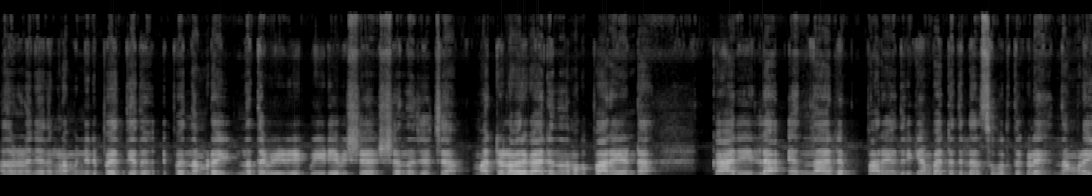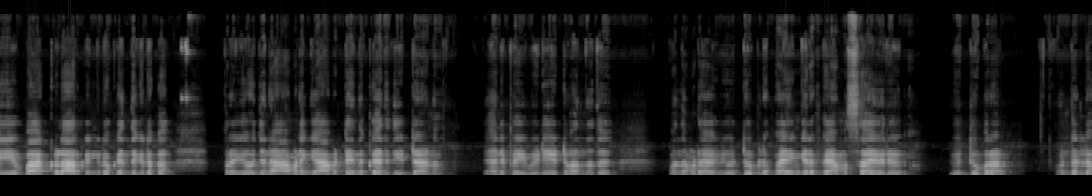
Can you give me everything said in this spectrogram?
അതുകൊണ്ടാണ് ഞാൻ നിങ്ങളെ മുന്നിൽ ഇപ്പോൾ എത്തിയത്. ഇപ്പം നമ്മുടെ ഇന്നത്തെ വീഡിയോ വീഡിയോ വിശേഷം എന്ന് ചോദിച്ചാൽ മറ്റുള്ളവരെ കാര്യമൊന്നും നമുക്ക് പറയേണ്ട കാര്യമില്ല. എന്നാലും പറയാതിരിക്കാൻ പറ്റത്തില്ല സുഹൃത്തുക്കളെ. നമ്മളെ ഈ വാക്കുകൾ ആർക്കെങ്കിലുമൊക്കെ എന്തെങ്കിലുമൊക്കെ പ്രയോജനമാവണമെങ്കിൽ ആവട്ടെ എന്ന് കരുതിയിട്ടാണ് ഞാനിപ്പോൾ ഈ വീഡിയോ ആയിട്ട് വന്നത്. അപ്പോൾ നമ്മുടെ യൂട്യൂബിൽ ഭയങ്കര ഫേമസ് ആയ ഒരു യൂട്യൂബർ ഉണ്ടല്ലോ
